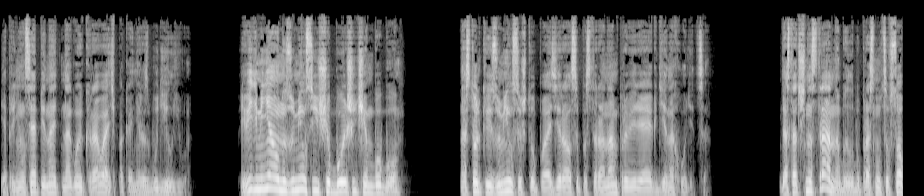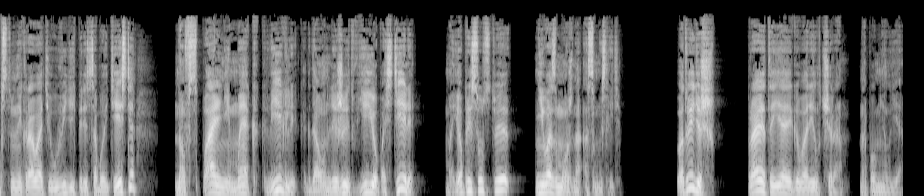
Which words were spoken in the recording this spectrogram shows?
я принялся пинать ногой кровать, пока не разбудил его. При виде меня он изумился еще больше, чем Бобо. Настолько изумился, что поозирался по сторонам, проверяя, где находится. Достаточно странно было бы проснуться в собственной кровати и увидеть перед собой тестя, но в спальне Мэг Квигли, когда он лежит в ее постели, мое присутствие невозможно осмыслить. Вот видишь, про это я и говорил вчера, напомнил я.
